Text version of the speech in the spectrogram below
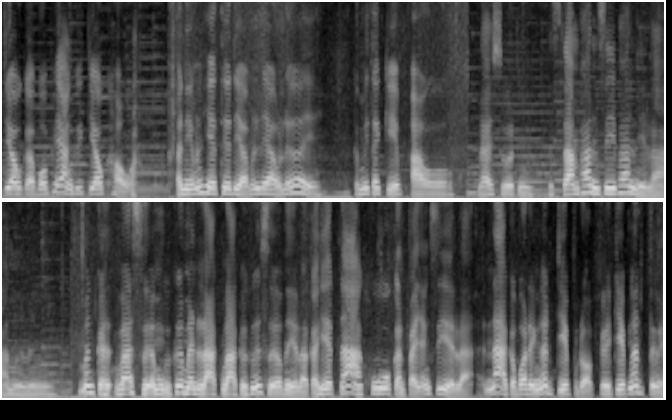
เกี่ยวกับบ่แพงคือเกี่ยวเขาวอันนี้มันเฮ็ดเทียเดียวมันแล้วเลย ก็มีแต่เก็บเอาหลายสุดสามพันสี่พันนี่ละมือหนึง มันก็ว่าเสริมก็คือมันหลักหลักก็คือเสริมนี่หละก็เฮ็ดหน้าคู่กันไปยังซี่ล่ะหน้าก็บ่ได้เงินเจ็บดอกก็เก็บเงินเตย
